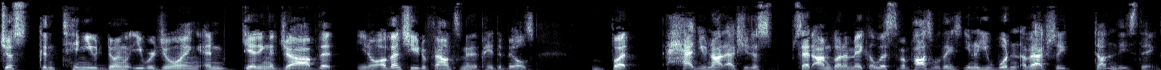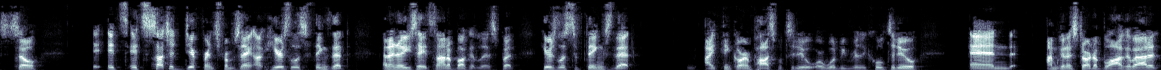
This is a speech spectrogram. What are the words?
just continued doing what you were doing and getting a job that you know eventually you'd have found something that paid the bills. But had you not actually just said I'm going to make a list of impossible things, you know, you wouldn't have actually done these things. So it's it's such a difference from saying uh, here's a list of things that, and I know you say it's not a bucket list, but here's a list of things that I think are impossible to do or would be really cool to do, and I'm going to start a blog about it.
